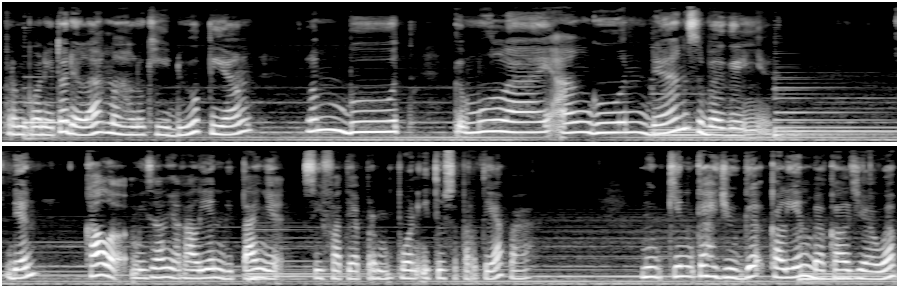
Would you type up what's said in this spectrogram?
perempuan itu adalah makhluk hidup yang lembut, gemulai, anggun, dan sebagainya. Dan kalau misalnya kalian ditanya sifatnya perempuan itu seperti apa, mungkinkah juga kalian bakal jawab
